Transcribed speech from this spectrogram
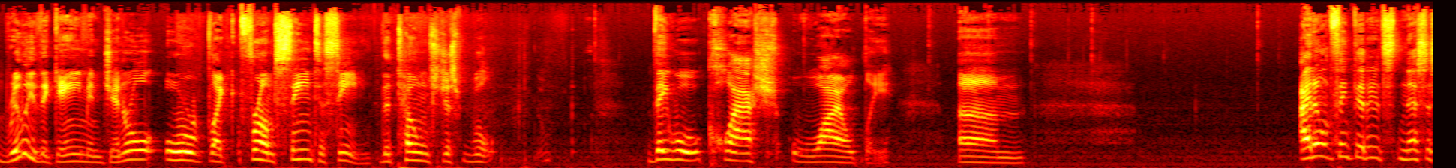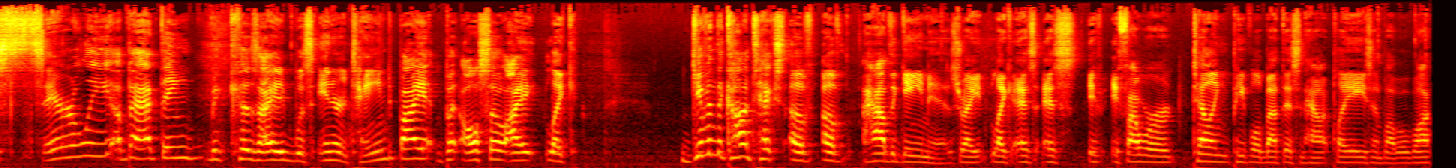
really the game in general or like from scene to scene the tones just will they will clash wildly um I don't think that it's necessarily a bad thing because I was entertained by it, but also I like given the context of of how the game is, right? Like as as if if I were telling people about this and how it plays and blah blah blah,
